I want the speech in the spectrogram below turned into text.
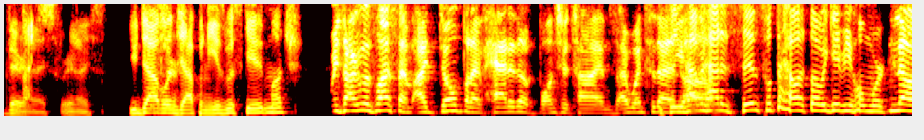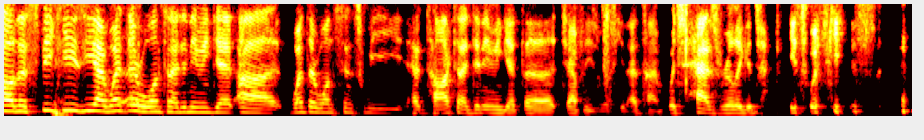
Very nice. Nice. very nice. You dabble in. Japanese whiskey much? We talked about this last time. I don't, but I've had it a bunch of times. I went to that. so you haven't had um, it since? What the hell? I thought we gave you homework. No, the speakeasy. I went there once and I didn't even get uh went there once since we had talked and I didn't even get the Japanese whiskey that time, which has really good Japanese whiskeys. um,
